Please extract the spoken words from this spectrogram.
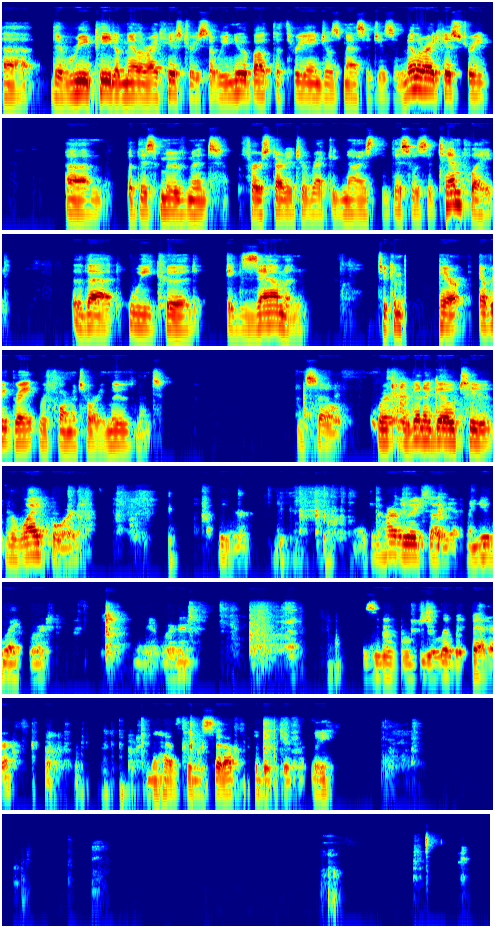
uh, the repeat of Millerite history. So we knew about the three angels' messages in Millerite history, um, but this movement first started to recognize that this was a template that we could examine to compare every great reformatory movement. And so we're, we're going to go to the whiteboard here. I can hardly wait till I get my new whiteboard ordered. Because it will be a little bit better. And have things set up a bit differently.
